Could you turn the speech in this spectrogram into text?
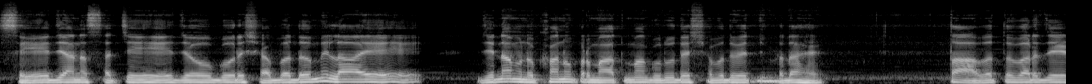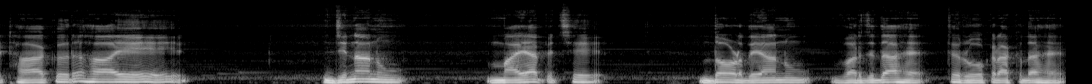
ਸੇ ਜਨ ਸੱਚੇ ਜੋ ਗੁਰ ਸ਼ਬਦ ਮਿਲਾਏ, ਜਿਨ੍ਹਾਂ ਮਨੁੱਖਾਂ ਨੂੰ ਪ੍ਰਮਾਤਮਾ ਗੁਰੂ ਦੇ ਸ਼ਬਦ ਵਿੱਚ ਜੁੜਦਾ ਹੈ। ਧਾਵਤ ਵਰਜੇ ਠਾਕ ਰਹਾਏ ਜਿਨ੍ਹਾਂ ਨੂੰ ਮਾਇਆ ਪਿੱਛੇ ਦੌੜਦਿਆਂ ਨੂੰ ਵਰਜਦਾ ਹੈ ਤੇ ਰੋਕ ਰੱਖਦਾ ਹੈ,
